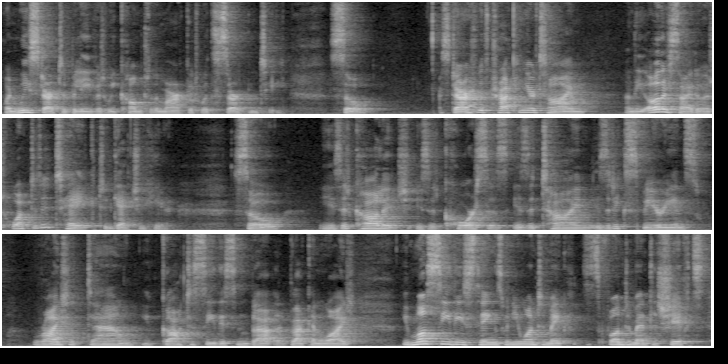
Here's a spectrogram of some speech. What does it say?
When we start to believe it, we come to the market with certainty. So start with tracking your time and the other side of it, what did it take to get you here? So is it college? Is it courses? Is it time? Is it experience? Write it down. You've got to see this in black, black and white. You must see these things when you want to make fundamental shifts.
